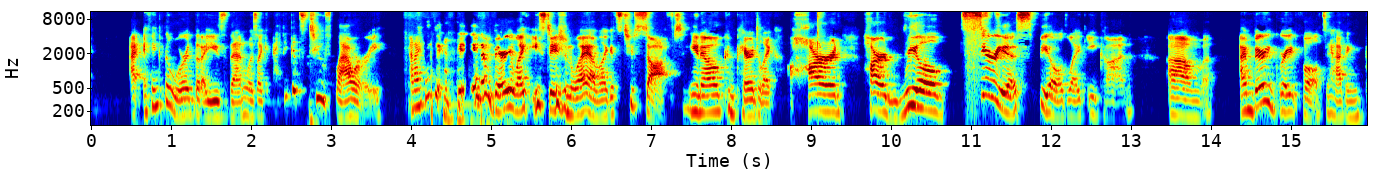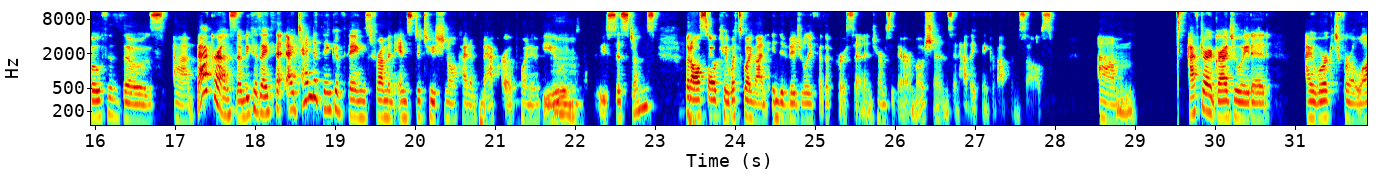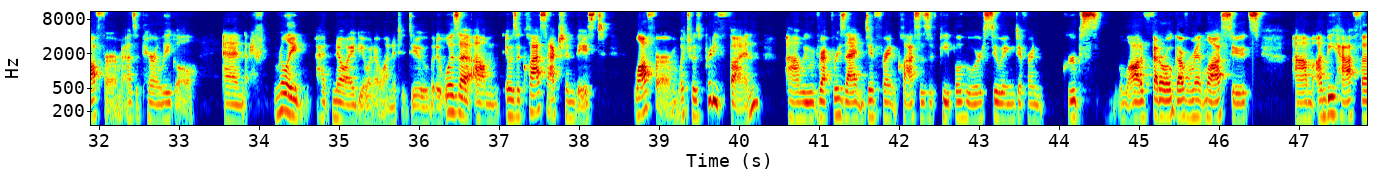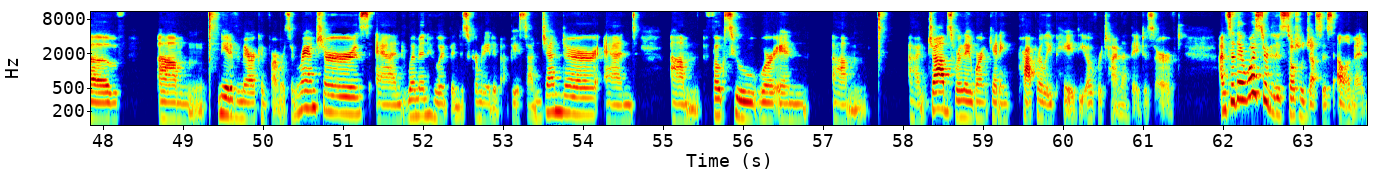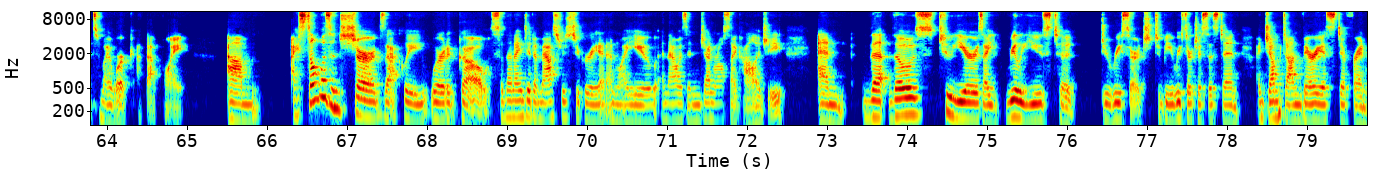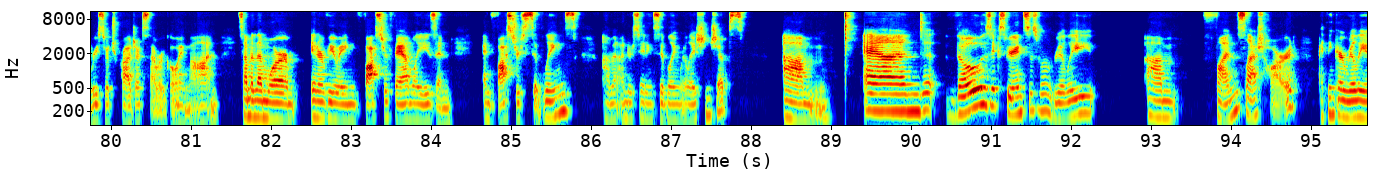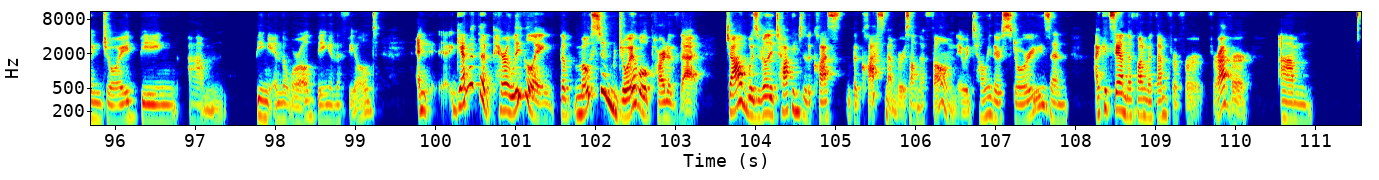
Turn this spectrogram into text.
I, I think the word that I used then was like, I think it's too flowery. And I think it, in a very like East Asian way, I'm like, it's too soft, you know, compared to like a hard, hard, real, serious field like econ. Um, I'm very grateful to having both of those uh, backgrounds, though, because I, th- I tend to think of things from an institutional kind of macro point of view mm. these systems, but also, okay, what's going on individually for the person in terms of their emotions and how they think about themselves. Um, after I graduated, I worked for a law firm as a paralegal, and I really had no idea what I wanted to do. But it was a um, it was a class action based law firm, which was pretty fun. Uh, we would represent different classes of people who were suing different groups, a lot of federal government lawsuits um, on behalf of um, Native American farmers and ranchers and women who had been discriminated based on gender and um, folks who were in um, uh, jobs where they weren't getting properly paid the overtime that they deserved. And so there was sort of this social justice element to my work at that point. Um, I still wasn't sure exactly where to go. So then I did a master's degree at NYU, and that was in general psychology. And that those two years I really used to do research, to be research assistant. I jumped on various different research projects that were going on. Some of them were interviewing foster families and and foster siblings um, and understanding sibling relationships. Um, and those experiences were really um, fun slash hard. I think I really enjoyed being um, being in the world, being in the field. And again, with the paralegaling, the most enjoyable part of that job was really talking to the class the class members on the phone. They would tell me their stories, and I could stay on the phone with them for, for forever. Um,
